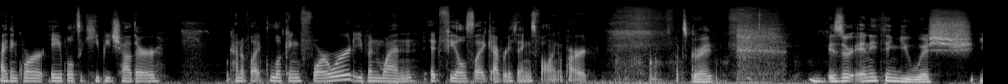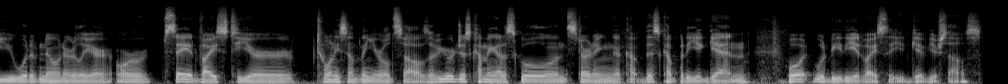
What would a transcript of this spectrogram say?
i think we're able to keep each other kind of like looking forward even when it feels like everything's falling apart. That's great is there anything you wish you would have known earlier or say advice to your 20 something year old selves if you were just coming out of school and starting a, this company again what would be the advice that you'd give yourselves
